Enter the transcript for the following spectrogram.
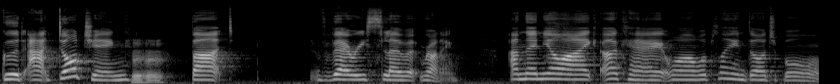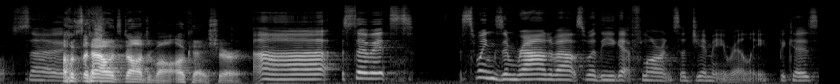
good at dodging, Mm-hmm. but very slow at running. And then you're like, okay, well, we're playing dodgeball, so Oh, so now it's dodgeball. Okay, sure. uh, so it's swings and roundabouts whether you get Florence or Jimmy, really, because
